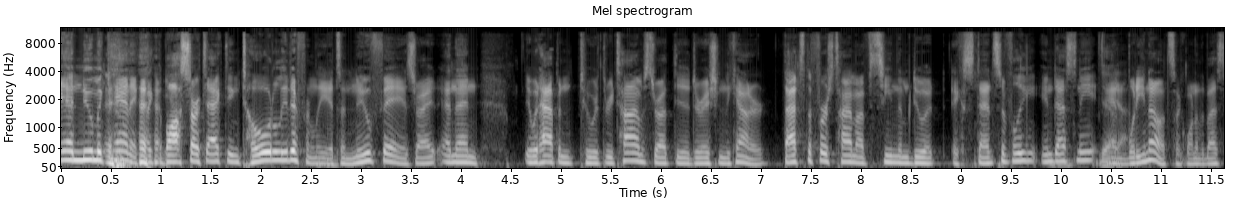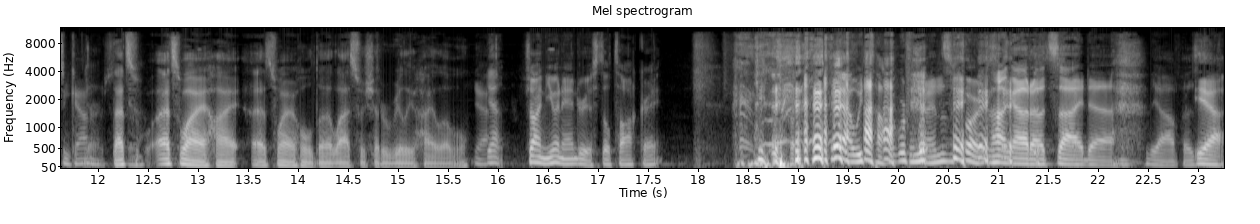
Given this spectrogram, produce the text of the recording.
brand new mechanic. like the boss starts acting totally differently. It's a new phase, right? And then it would happen two or three times throughout the duration of the encounter. That's the first time I've seen them do it extensively in Destiny. And what do you know? It's like one of the best encounters. that's that's why i high that's why i hold uh, last wish at a really high level Yeah. Yeah. Sean, you and Andrea still talk, right? yeah, we talk. We're friends, of course. Hung out outside uh, the office. Yeah.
